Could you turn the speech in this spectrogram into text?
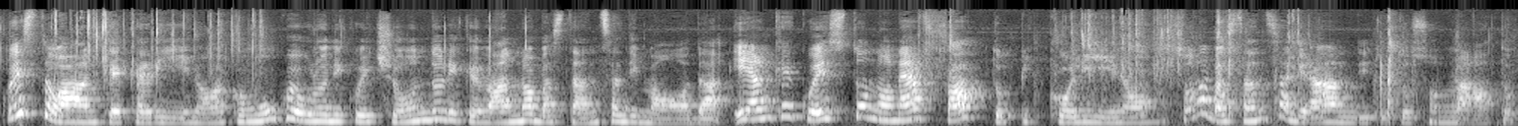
Questo anche è carino è comunque uno di quei ciondoli che vanno abbastanza di moda. E anche questo non è affatto piccolino sono abbastanza grandi tutto sommato.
